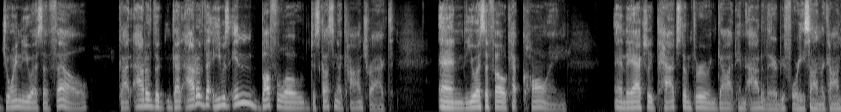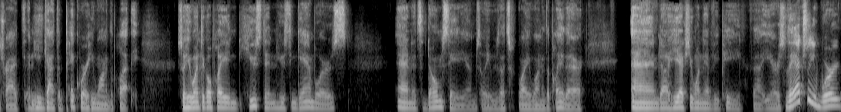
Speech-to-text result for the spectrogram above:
joined the USFL. Got out of the got out of that. He was in Buffalo discussing a contract, and the USFL kept calling, and they actually patched him through and got him out of there before he signed the contract, and he got to pick where he wanted to play. So he went to go play in Houston, Houston Gamblers, and it's a dome stadium. So he was that's why he wanted to play there, and uh, he actually won the MVP that year. So they actually were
